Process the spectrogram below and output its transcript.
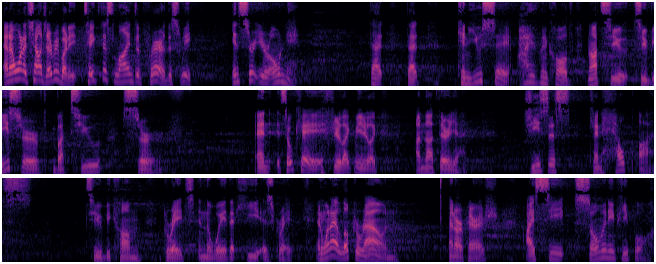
And I want to challenge everybody take this line to prayer this week. Insert your own name. That, that can you say, I have been called not to, to be served, but to serve? And it's okay if you're like me, you're like, I'm not there yet. Jesus can help us to become great in the way that He is great. And when I look around at our parish, I see so many people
